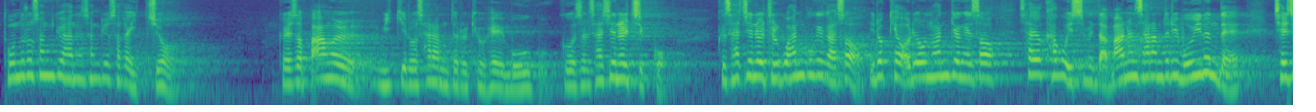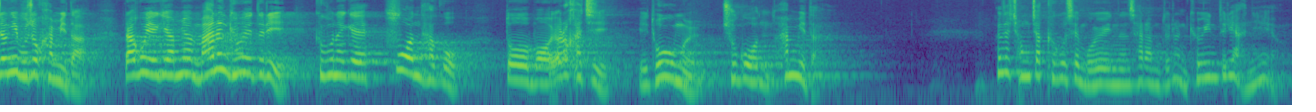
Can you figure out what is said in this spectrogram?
돈으로 선교하는 선교사가 있죠. 그래서 빵을 미끼로 사람들을 교회에 모으고 그것을 사진을 찍고 그 사진을 들고 한국에 가서 이렇게 어려운 환경에서 사역하고 있습니다. 많은 사람들이 모이는데 재정이 부족합니다. 라고 얘기하면 많은 교회들이 그분에게 후원하고 또 뭐 여러 가지 도움을 주곤 합니다. 근데 정작 그곳에 모여 있는 사람들은 교인들이 아니에요.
